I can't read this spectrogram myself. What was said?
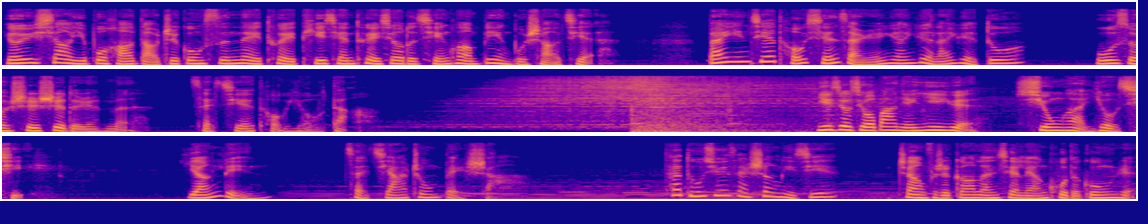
由于效益不好，导致公司内退、提前退休的情况并不少见。白银街头闲散人员越来越多，无所事事的人们在街头游荡。一九九八年一月，凶案又起。杨林在家中被杀。她独居在胜利街，丈夫是高兰县粮库的工人，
